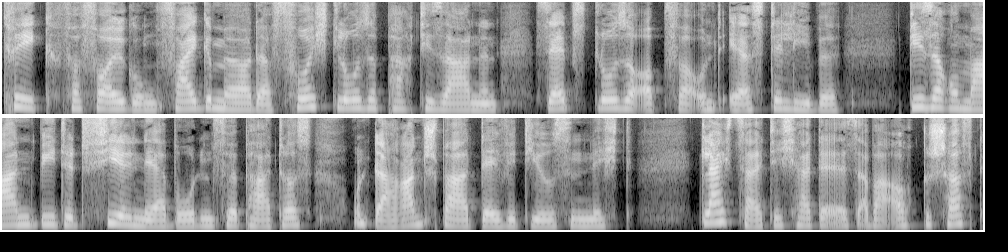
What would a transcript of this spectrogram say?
Krieg, Verfolgung, feige Mörder, furchtlose Partisanen, selbstlose Opfer und erste Liebe. Dieser Roman bietet viel Nährboden für Pathos und daran spart David Hewson nicht. Gleichzeitig hat er es aber auch geschafft,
